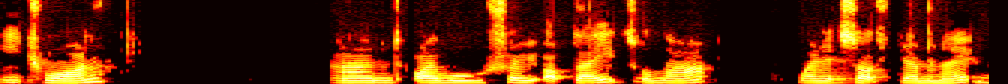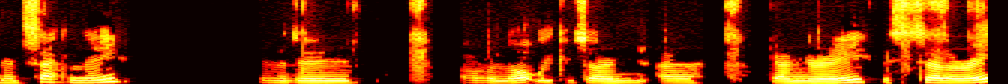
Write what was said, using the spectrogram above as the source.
each one and I will show you updates on that when it starts to germinate. And then secondly, I'm going to do other lot we can sow in uh, January, the celery.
